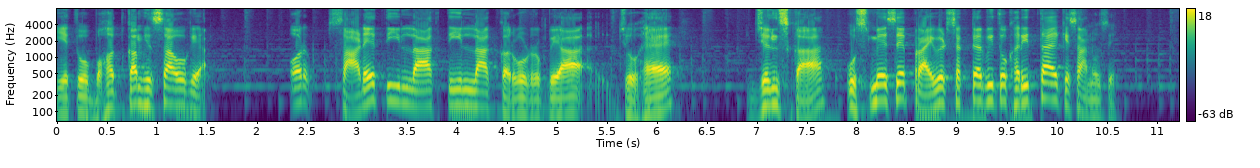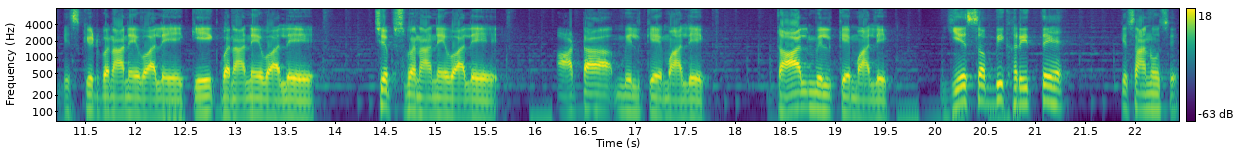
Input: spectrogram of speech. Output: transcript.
ये तो बहुत कम हिस्सा हो गया। और साढ़े तीन लाख तीन लाख करोड़ रुपया जो है, जिन्स का, उसमें से प्राइवेट सेक्टर भी तो खरीदता है किसानों से। बिस्किट बनाने वाले, केक बनाने वाले, चिप्स बनाने वाले, आटा मिल के मालिक, दाल मिल के मालिक, ये सब भी खरीदते हैं किसानों से।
